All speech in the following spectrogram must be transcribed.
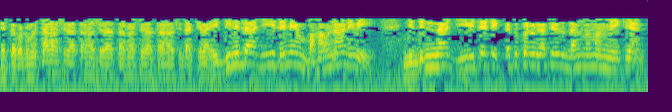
එතකොටම තරහසිලා තරහසිලා තරහසිලා තරහසිලා කියලා ඉදිනදා ජීවිතේ මේ භාවනා නෙවෙයි. ඉදිනදා ජීවිතයට එකතු කරගත යුතු ධර්ම මම මේ කියන්නේ.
